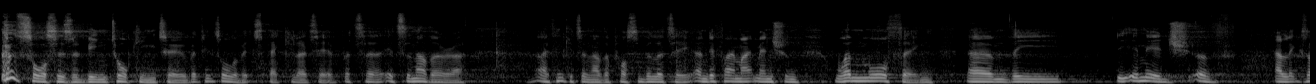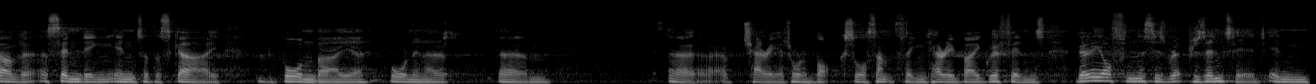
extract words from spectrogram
sources had been talking to, but it's all a bit speculative. But uh, it's another, uh, I think it's another possibility. And if I might mention one more thing, um, the, the image of Alexander ascending into the sky, borne by, uh, borne in a, um, a chariot or a box or something carried by griffins. Very often this is represented in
